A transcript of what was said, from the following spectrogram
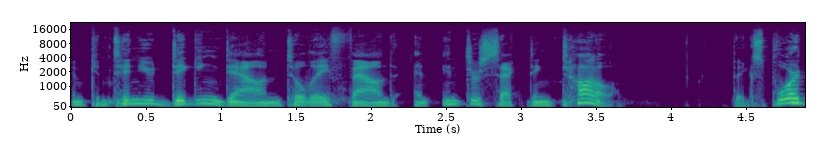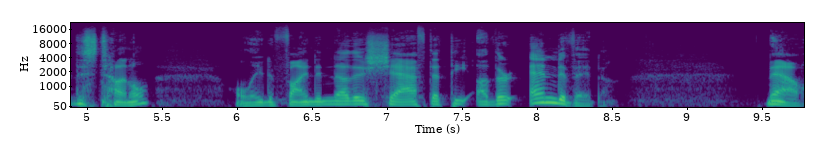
and continued digging down until they found an intersecting tunnel. They explored this tunnel only to find another shaft at the other end of it. Now,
